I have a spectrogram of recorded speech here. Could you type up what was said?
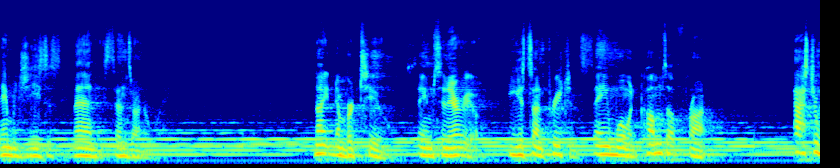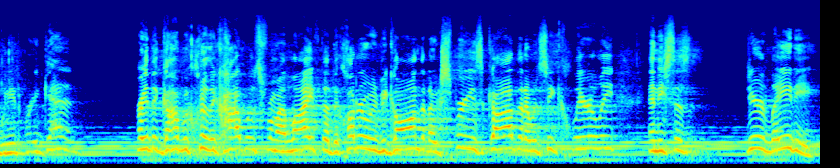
name of Jesus, amen. He sends her on her way. Night number two, same scenario. He gets done preaching, same woman comes up front. Pastor, we need to pray again. Pray that God would clear the cobwebs from my life, that the clutter would be gone, that I would experience God, that I would see clearly. And he says, Dear lady,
